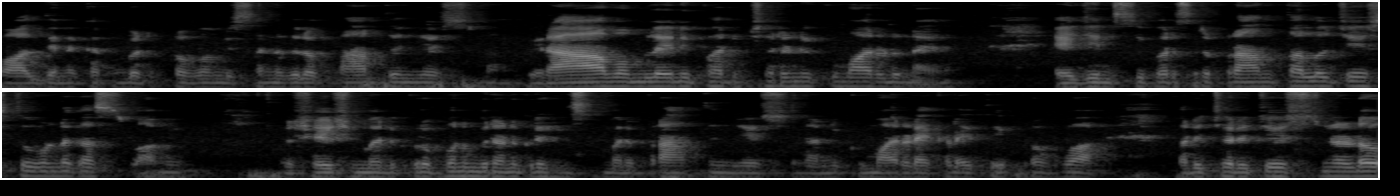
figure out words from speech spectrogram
పాలు తిన కట్టబెట్టి ప్రభా మీ సన్నిధిలో ప్రార్థన చేస్తున్నాం. విరామం లేని పరిచరణి కుమారుడు నాయన ఏజెన్సీ పరిసర ప్రాంతాల్లో చేస్తూ ఉండగా స్వామి విశేషమైన కృపను మీరు అనుగ్రహించమని ప్రార్థన చేస్తున్నాను నీ కుమారుడు ఎక్కడైతే ప్రభా పరిచయం చేస్తున్నాడో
